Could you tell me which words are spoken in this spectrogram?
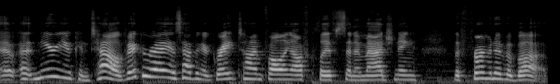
uh, uh, near you can tell, Vikare is having a great time falling off cliffs and imagining the firmative above.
